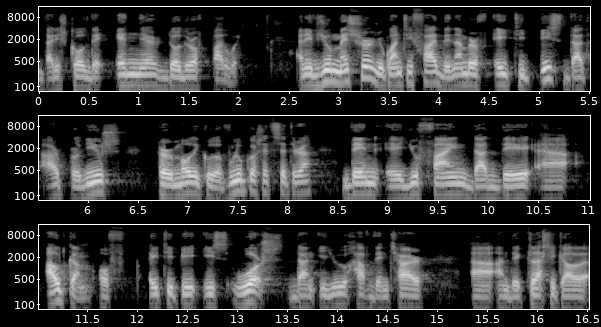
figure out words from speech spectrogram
that is called the Ettner-Dodorov pathway. And if you measure, you quantify the number of ATPs that are produced per molecule of glucose, etc., then uh, you find that the uh, outcome of ATP is worse than if you have the entire uh, and the classical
